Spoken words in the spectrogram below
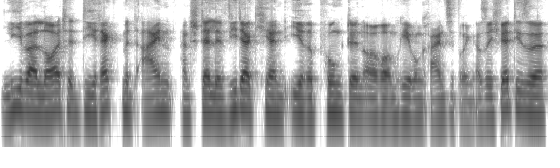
lieber Leute direkt mit ein, anstelle wiederkehrend ihre Punkte in eure Umgebung reinzubringen. Also ich werde diese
